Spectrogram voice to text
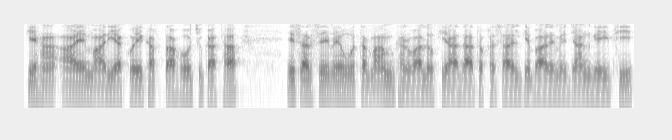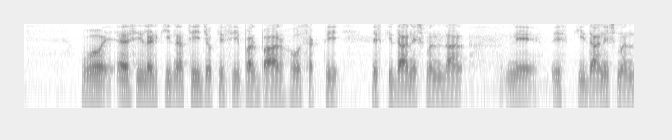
کے ہاں آئے، ماریا کو ایک ہفتہ ہو چکا تھا۔ اس عرصے میں وہ تمام گھر والوں کی عادات و خسائل کے بارے میں جان گئی تھی۔ وہ ایسی لڑکی نہ تھی جو کسی پر بار ہو سکتی۔ اس کی دانش مندان نے، اس کی دانش مند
